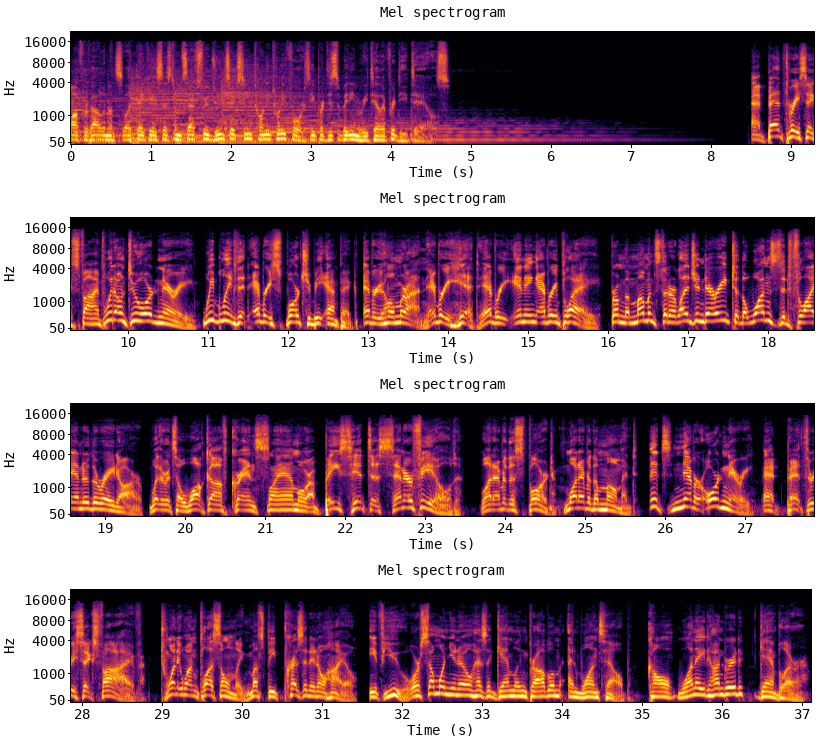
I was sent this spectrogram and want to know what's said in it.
Offer valid on select AK system sets through June 16, 2024. See participating retailer for details. At Bet365, we don't do ordinary. We believe that every sport should be epic. Every home run, every hit, every inning, every play. From the moments that are legendary to the ones that fly under the radar. Whether it's a walk-off grand slam or a base hit to center field. Whatever the sport, whatever the moment, it's never ordinary at Bet365. 21 plus only must be present in Ohio. If you or someone you know has a gambling problem and wants help, call 1-800-GAMBLER.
